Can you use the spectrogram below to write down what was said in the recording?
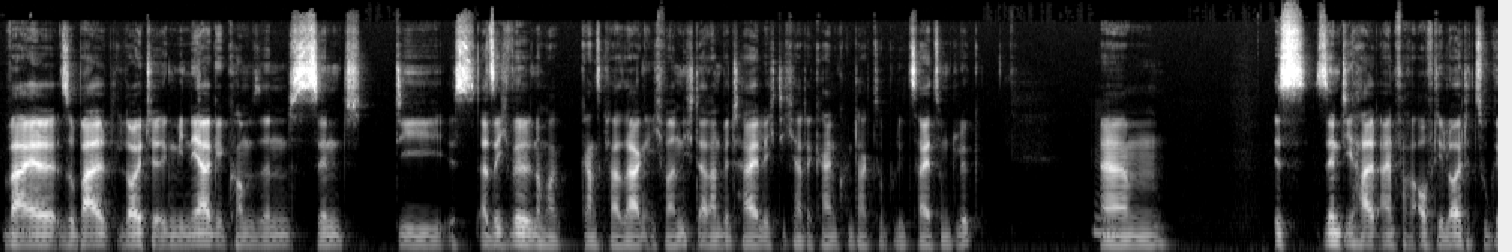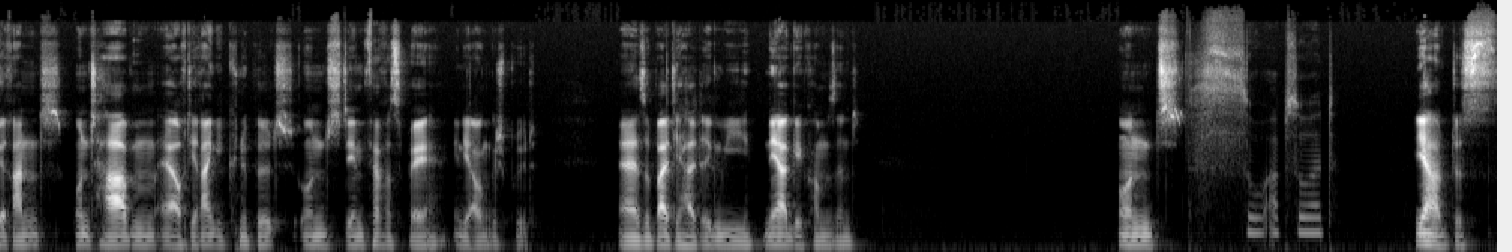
Weil sobald Leute irgendwie näher gekommen sind, sind die, ist, also ich will nochmal ganz klar sagen, ich war nicht daran beteiligt, ich hatte keinen Kontakt zur Polizei zum Glück. Hm. ähm, ist, sind die halt einfach auf die Leute zugerannt und haben äh, auf die reingeknüppelt und dem Pfefferspray in die Augen gesprüht. Äh, sobald die halt irgendwie näher gekommen sind. Und so absurd. ja, das.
